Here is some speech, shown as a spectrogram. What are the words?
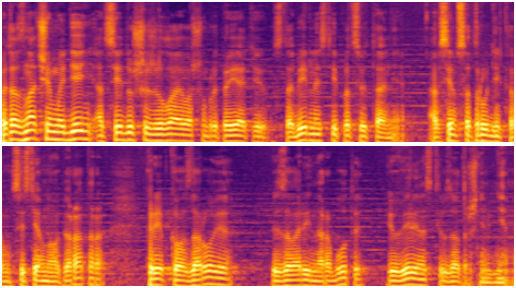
В этот значимый день от всей души желаю вашему предприятию стабильности и процветания, а всем сотрудникам системного оператора крепкого здоровья, безаварийной работы и уверенности в завтрашнем дне.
